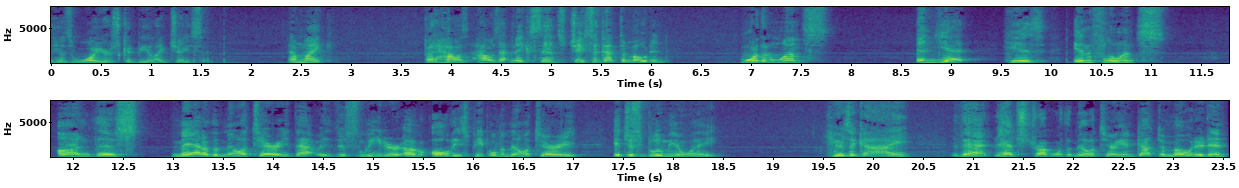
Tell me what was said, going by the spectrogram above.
his warriors could be like Jason. I'm like, but how, is, how does that make sense? Jason got demoted more than once. And yet, his influence on this man of the military, that was this leader of all these people in the military, it just blew me away. Here's a guy that had struggled with the military and got demoted, and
